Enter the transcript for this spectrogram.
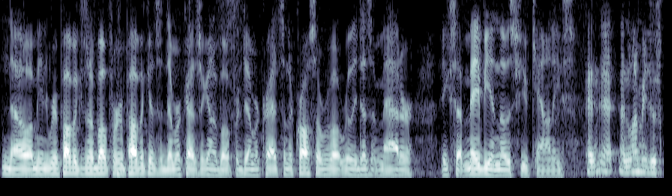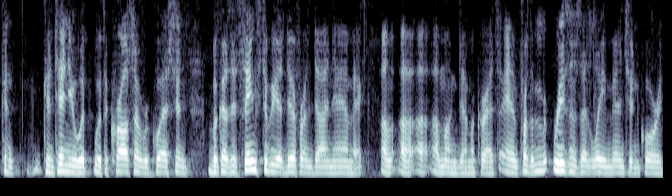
no. I mean, Republicans are going to vote for Republicans, and Democrats are going to vote for Democrats, and the crossover vote really doesn't matter, except maybe in those few counties. And, and let me just con- continue with, with the crossover question, because it seems to be a different dynamic uh, uh, among Democrats. And for the m- reasons that Lee mentioned, Corey,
